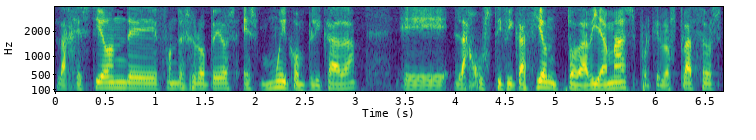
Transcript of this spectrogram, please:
La gestión de fondos europeos es muy complicada, eh, la justificación todavía más, porque los plazos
